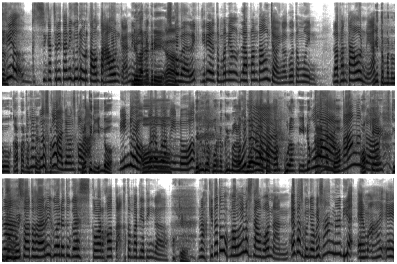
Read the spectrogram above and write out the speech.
jadi singkat cerita nih gue udah bertahun-tahun kan di, Di luar negeri. negeri, Terus ah. gue balik, jadi ada teman yang 8 tahun coy nggak gue temuin. 8 tahun ya. Ini teman lu kapan Teman maksudnya? gue sekolah, zaman sekolah. Berarti di Indo. Di Indo, gue udah Oh. pulang ke Indo. Jadi lu udah keluar negeri melalui Udah. buana 8 tahun pulang ke Indo Pulang, kangen dong. Kangen Oke, dong. setuju nah, gue. suatu hari gue ada tugas keluar kota ke tempat dia tinggal. Oke. Nah, kita tuh malunya masih teleponan. Eh, pas gue nyampe sana dia MIA.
